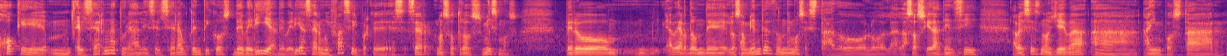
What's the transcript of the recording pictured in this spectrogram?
Ojo que mm, el ser naturales, el ser auténticos, debería, debería ser muy fácil, porque es ser nosotros mismos. Pero, mm, a ver, donde los ambientes donde hemos estado, la, sociedad en sí, a veces nos lleva a, a impostar,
